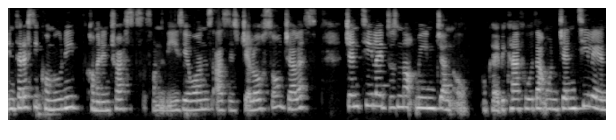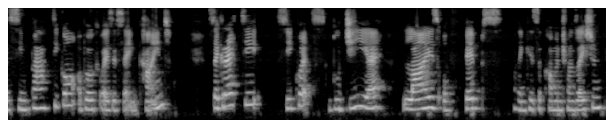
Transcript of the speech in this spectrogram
Interessi comuni, common interests. That's one of the easier ones, as is geloso, jealous. Gentile does not mean gentle. Okay, be careful with that one. Gentile and simpatico are both ways of saying kind. Segreti, secrets. Bugie, lies or fibs, I think is a common translation.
